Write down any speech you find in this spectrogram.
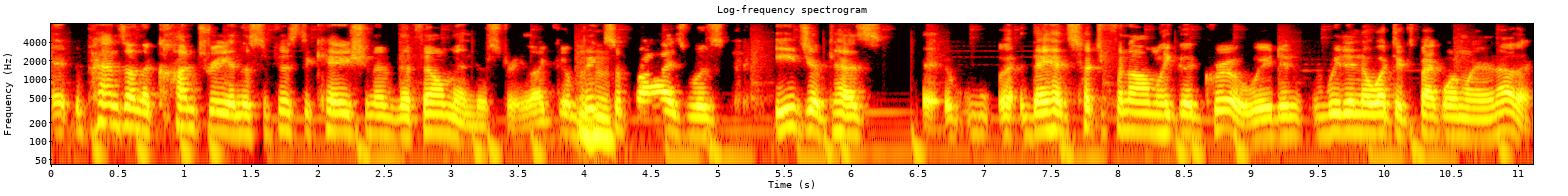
it depends on the country and the sophistication of the film industry. Like a big Mhm. surprise was Egypt has uh, they had such a phenomenally good crew. We didn't we didn't know what to expect one way or another.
